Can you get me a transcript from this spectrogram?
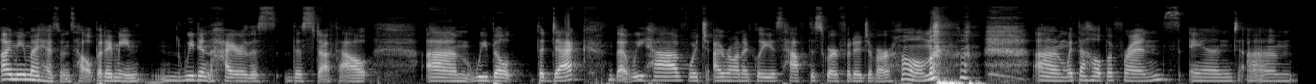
I mean, my husband's help, but I mean, we didn't hire this this stuff out. Um, we built the deck that we have, which ironically is half the square footage of our home, um, with the help of friends. And um,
